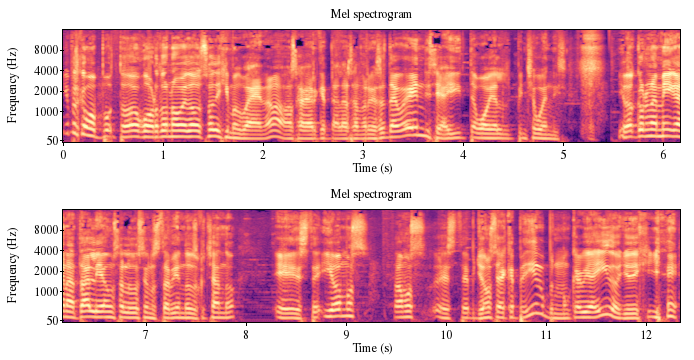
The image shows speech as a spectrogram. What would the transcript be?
Y pues como todo gordo novedoso, dijimos, bueno, vamos a ver qué tal las hamburguesas de Wendy's. Y ahí te voy al pinche Wendy's. Iba con una amiga, Natalia, un saludo si nos está viendo o escuchando. Este, íbamos, íbamos, este, yo no sabía qué pedir, pues nunca había ido. Yo dije,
